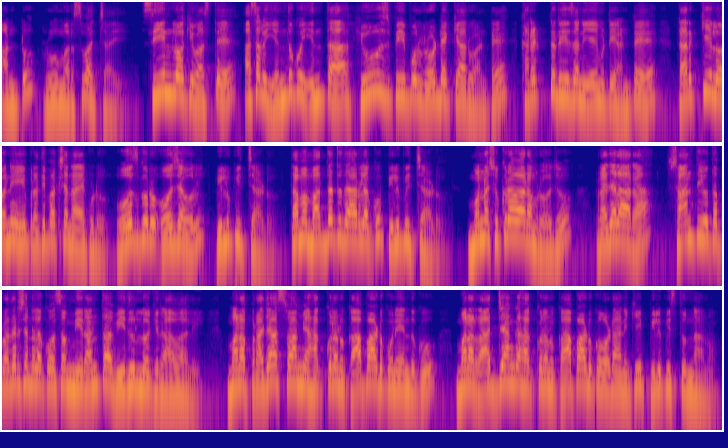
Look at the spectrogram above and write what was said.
అంటూ రూమర్స్ వచ్చాయి. సీన్లోకి వస్తే అసలు ఎందుకు ఇంత హ్యూజ్ పీపుల్ రోడ్డెక్కారు అంటే కరెక్ట్ రీజన్ ఏమిటి అంటే టర్కీలోని ప్రతిపక్ష నాయకుడు ఓజ్గుర్ ఓజౌల్ పిలుపిచ్చాడు తమ మద్దతుదారులకు పిలుపిచ్చాడు మొన్న శుక్రవారం రోజు ప్రజలారా శాంతియుత ప్రదర్శనల కోసం మీరంతా వీధుల్లోకి రావాలి. మన ప్రజాస్వామ్య హక్కులను కాపాడుకునేందుకు మన రాజ్యాంగ హక్కులను కాపాడుకోవడానికి పిలిపిస్తున్నాను.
